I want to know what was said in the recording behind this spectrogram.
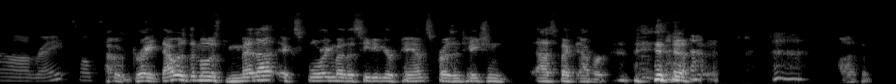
All right. So I'll That was great. That was the most meta exploring by the seat of your pants presentation aspect ever. awesome.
